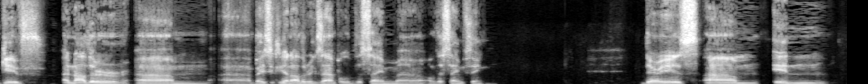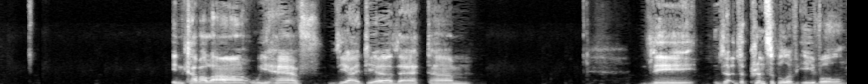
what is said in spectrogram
give another, um, uh, basically another example of the same uh, of the same thing there is um, in in Kabbalah we have the idea that um, the, the the principle of evil,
